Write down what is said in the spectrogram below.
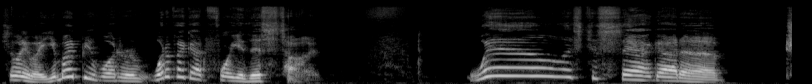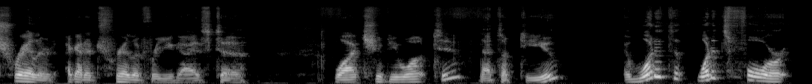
So, anyway, you might be wondering, what have I got for you this time? Well, let's just say I got a trailer. I got a trailer for you guys to watch if you want to. That's up to you. And what it's what it's for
